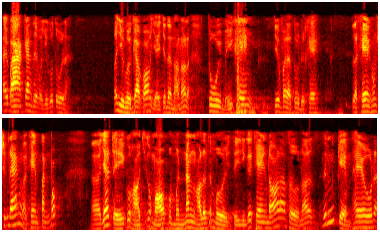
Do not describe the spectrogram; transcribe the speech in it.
hay bà can thiệp vào chuyện của tôi nè. Có nhiều người cao có vậy cho nên họ nói là tôi bị khen chứ không phải là tôi được khen. Là khen không xứng đáng mà khen tăng bốc. À, giá trị của họ chỉ có một mà mình nâng họ lên tới 10 thì những cái khen đó, đó thường nó đính kèm theo đó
